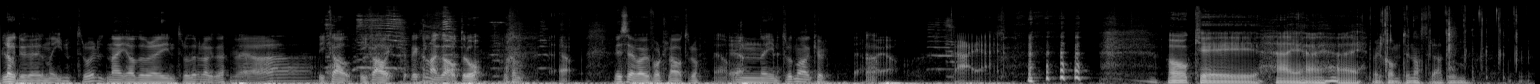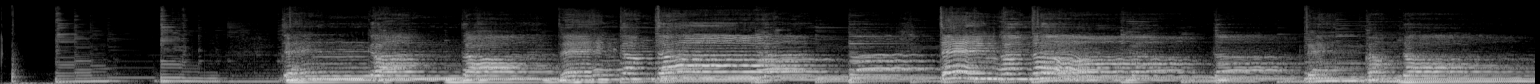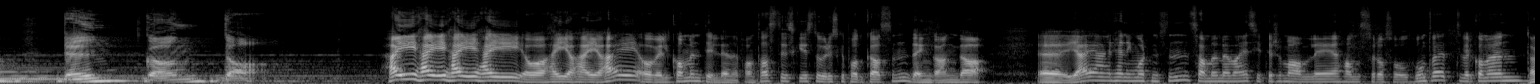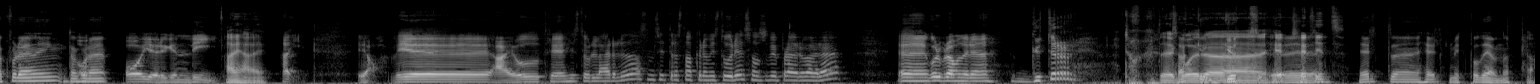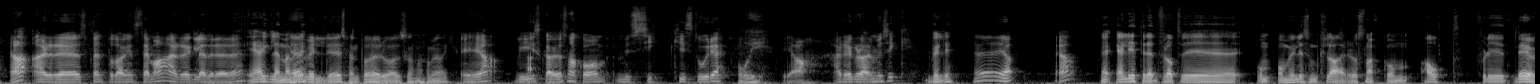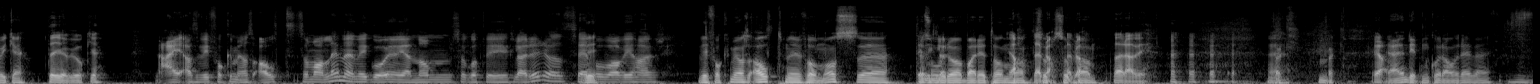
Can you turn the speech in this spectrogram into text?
Lagde dere noe intro? eller? Nei, ja, det var intro dere lagde. Ja Ikke alt ikke all. Vi kan lage outro. Vi kan- Ja. Vi ser hva vi får til av outro. Ja. Men introen var kul. Ja, ja. Ja, ja. Ok, hei, hei, hei. Velkommen til Nattradioen. Den gang da, Hei, hei, hei, hei, og hei og hei og hei, og velkommen til denne fantastiske historiske podkasten Den gang da. Eh, Jeg er Henning Mortensen. Sammen med meg sitter som vanlig Hans Rosvold Hontvedt. Velkommen. Takk for det, Henning. Takk for det. Og Jørgen Lie. Hei, hei. Hei. Ja, vi er jo tre historielærere da, som sitter og snakker om historie, sånn som vi pleier å være. Eh, går det bra med dere gutter? Det Takk, går eh, gutt. helt, helt fint. Helt, eh, helt midt på det jevne. Ja, Er dere spent på dagens tema? Er dere Gleder dere? Jeg gleder meg Jeg er veldig. veldig spent på å høre hva du skal snakke om i dag. Ja, Vi skal jo snakke om musikkhistorie. Oi. Ja, Er dere glad i musikk? Veldig. Eh, ja, Ja. Jeg er litt redd for at vi om, om vi liksom klarer å snakke om alt. Fordi det gjør vi ikke. det gjør vi jo ikke. Nei, altså vi får ikke med oss alt som vanlig, men vi går jo gjennom så godt vi klarer, og ser Vi- på hva vi har Vi får ikke med oss alt, men vi får med oss uh, tenor og baryton Ja, og det er bra. Det er bra. sopran. Der er vi. Takk. Ja. Jeg er en liten korallrev, jeg.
